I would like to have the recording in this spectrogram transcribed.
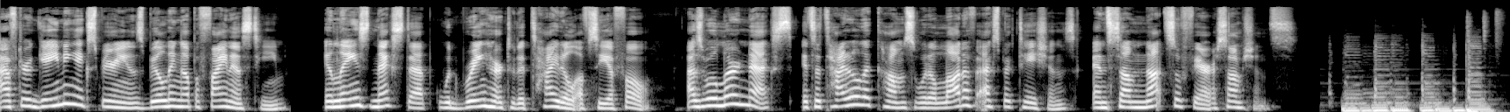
After gaining experience building up a finance team, Elaine's next step would bring her to the title of CFO. As we'll learn next, it's a title that comes with a lot of expectations and some not so fair assumptions.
